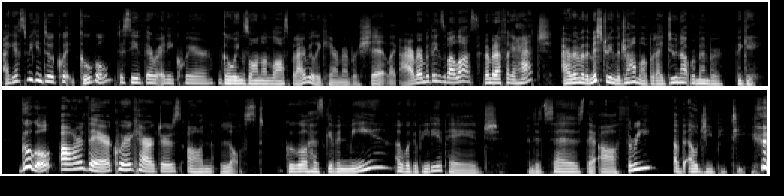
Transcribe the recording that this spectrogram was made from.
I guess we can do a quick Google to see if there were any queer goings on on Lost, but I really can't remember shit. Like, I remember things about Lost. Remember that fucking hatch? I remember the mystery and the drama, but I do not remember the gay. Google, are there queer characters on Lost? Google has given me a Wikipedia page, and it says there are three of the LGBT.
